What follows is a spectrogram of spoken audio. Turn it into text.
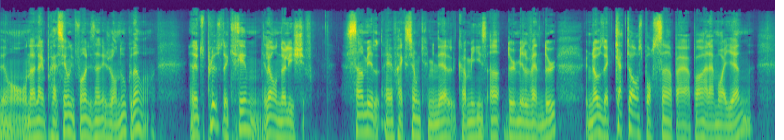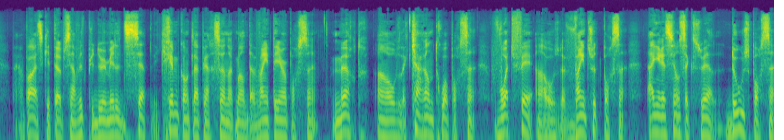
on a l'impression, des fois, en lisant les journaux, il y en a plus de crimes? Et là, on a les chiffres. 100 000 infractions criminelles commises en 2022, une hausse de 14% par rapport à la moyenne. Par rapport à ce qui était observé depuis 2017, les crimes contre la personne augmentent de 21 meurtre en hausse de 43% voix de fait en hausse de 28% agression sexuelle 12%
